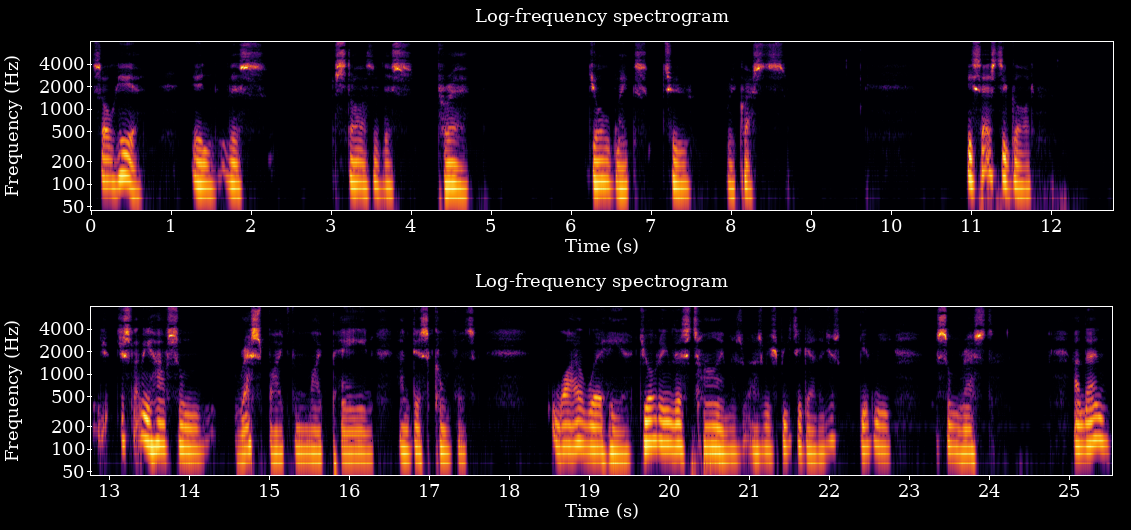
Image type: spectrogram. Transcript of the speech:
So, here in this start of this prayer, Job makes two requests. He says to God, Just let me have some respite from my pain and discomfort while we're here. During this time, as, as we speak together, just give me some rest. And then,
